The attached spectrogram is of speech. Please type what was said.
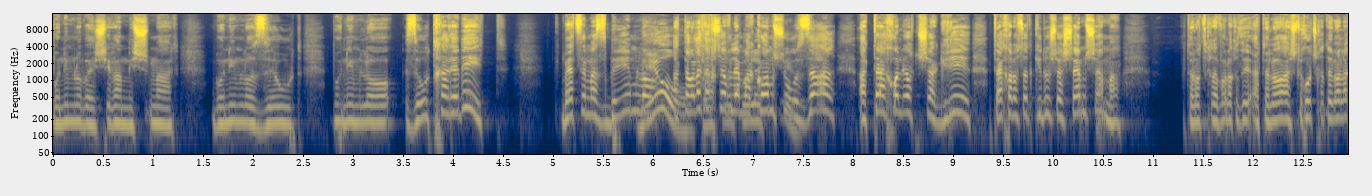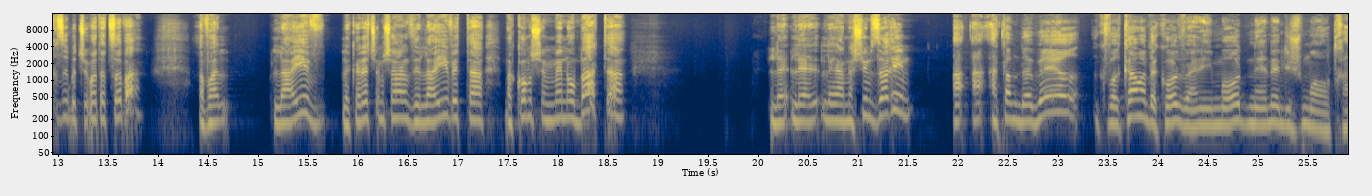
בונים לו בישיבה משמעת, בונים לו זהות, בונים לו זהות חרדית. בעצם מסבירים לו, ליאור, אתה הולך עכשיו למקום. שהוא זר, אתה יכול להיות שגריר, אתה יכול לעשות קידוש השם שם. אתה לא צריך לבוא להחזיר, אתה לא, השליחות שלך אתה לא להחזיר בתשובת הצבא. אבל להעיב, לקדש שם שמיים זה להעיב את המקום שממנו באת ל- ל- לאנשים זרים. אתה מדבר כבר כמה דקות, ואני מאוד נהנה לשמוע אותך,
